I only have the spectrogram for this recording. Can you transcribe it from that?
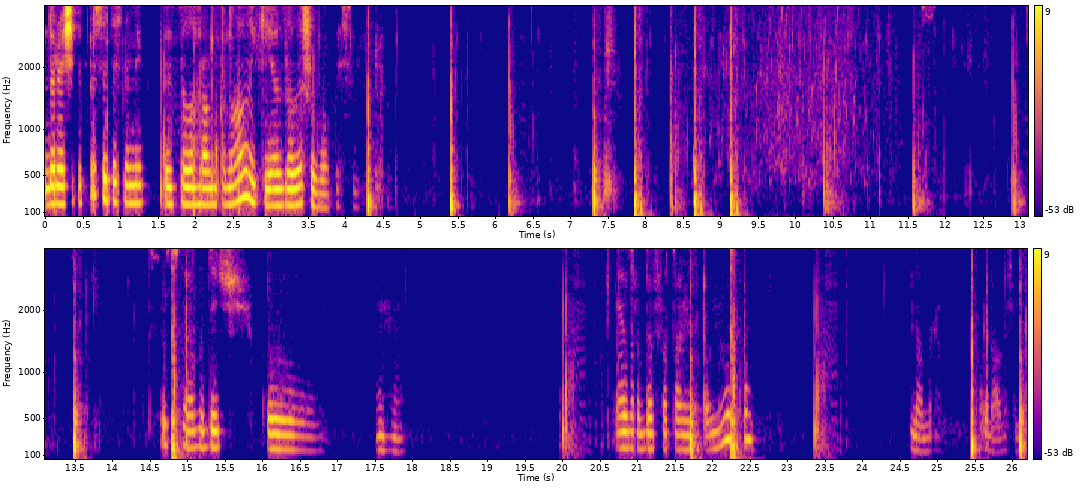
До речі, підписуйтесь на мій телеграм-канал, який я залишу в описі. Я водичку. Угу. Я зробив фатальну помилку. Добре, продовжимо.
